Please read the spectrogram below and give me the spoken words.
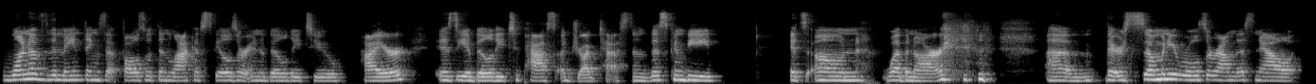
one of the main things that falls within lack of skills or inability to hire is the ability to pass a drug test. And this can be its own webinar. um, there's so many rules around this now.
